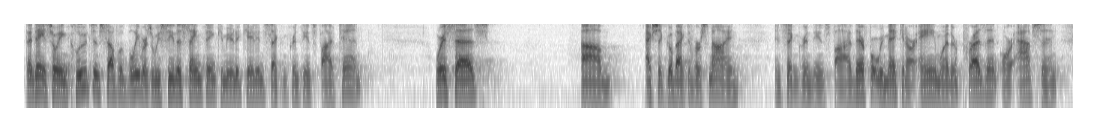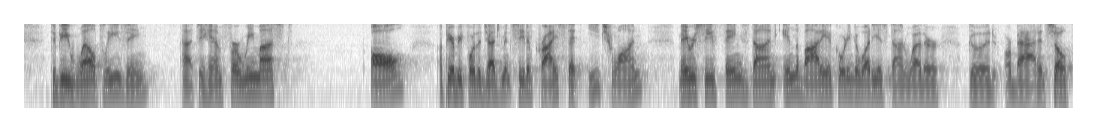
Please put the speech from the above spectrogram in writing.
that day. So he includes himself with believers. We see the same thing communicated in 2 Corinthians 5.10, where he says, um, actually go back to verse 9, in 2 Corinthians 5. Therefore, we make it our aim, whether present or absent, to be well pleasing uh, to Him, for we must all appear before the judgment seat of Christ, that each one may receive things done in the body according to what he has done, whether good or bad. And so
